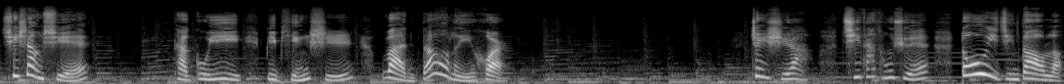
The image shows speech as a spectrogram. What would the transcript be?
去上学，他故意比平时晚到了一会儿。这时啊。其他同学都已经到了，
